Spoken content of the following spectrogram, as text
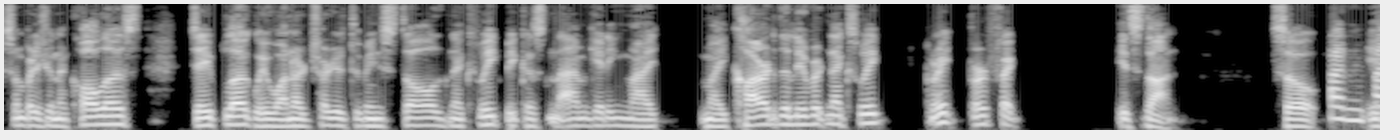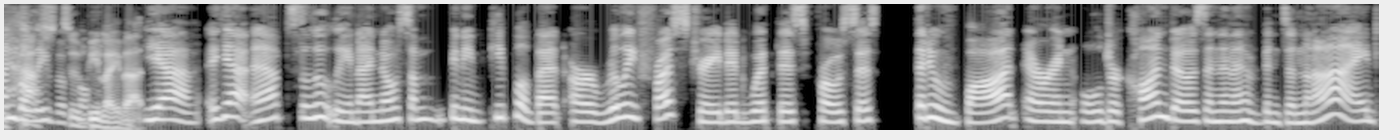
Somebody's going to call us. JPlug, we want our charger to be installed next week because I'm getting my, my car delivered next week. Great. Perfect. It's done. So Un- it has to be like that. Yeah. Yeah, absolutely. And I know so many people that are really frustrated with this process that who've bought or in older condos and then have been denied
